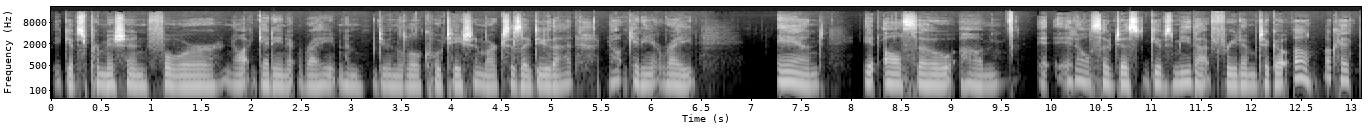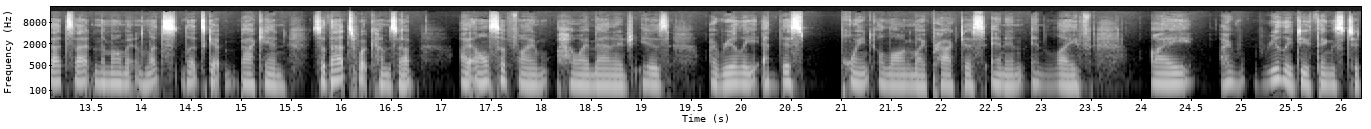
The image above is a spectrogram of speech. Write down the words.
It gives permission for not getting it right. And I'm doing the little quotation marks as I do that, not getting it right. And it also um, it also just gives me that freedom to go oh okay that's that in the moment and let's let's get back in. So that's what comes up. I also find how i manage is i really at this point along my practice and in, in life i i really do things to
